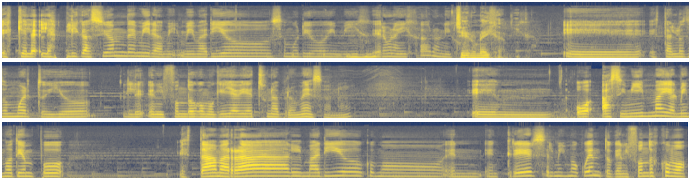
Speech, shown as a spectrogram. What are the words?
Es que la, la explicación de, mira, mi, mi marido se murió y mi hija... ¿Era una hija o era un hijo? Sí, era una hija. Eh, están los dos muertos y yo, le- en el fondo, como que ella había hecho una promesa, ¿no? Em, o a sí misma y al mismo tiempo está amarrada al marido como en, en creerse el mismo cuento, que en el fondo es como,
